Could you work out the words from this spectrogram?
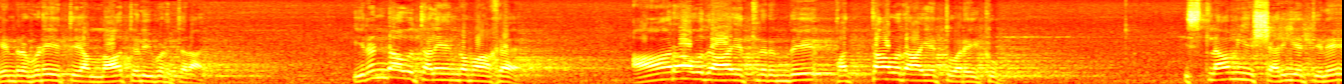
என்ற விடயத்தை அல்லாஹ் தெளிவுபடுத்துகிறார். இரண்டாவது தலையங்கமாக ஆறாவது ஆயத்திலிருந்து பத்தாவது ஆயத்து வரைக்கும் இஸ்லாமிய ஷரியத்திலே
